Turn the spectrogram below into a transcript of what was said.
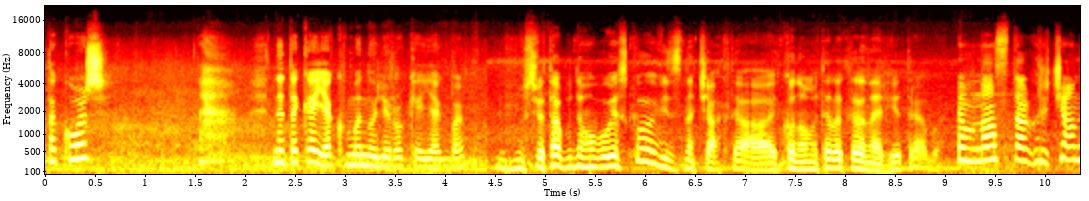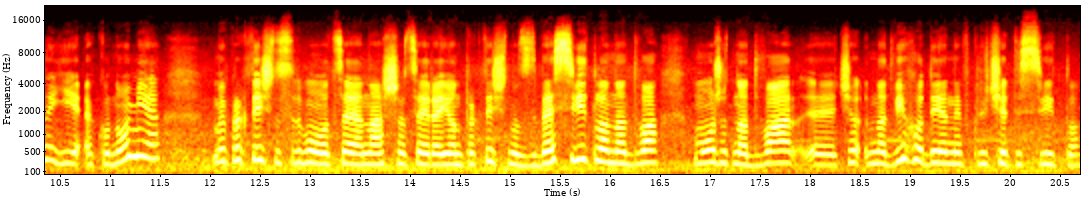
також не таке, як в минулі роки, якби. Ну, свята будемо обов'язково відзначати, а економити електроенергію треба. У нас так гречани є економія. Ми практично сидимо, це наш цей район практично без світла на два, можуть на два, е, на дві години включити світло.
